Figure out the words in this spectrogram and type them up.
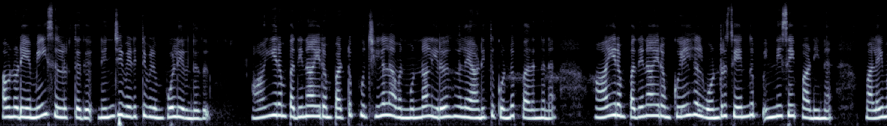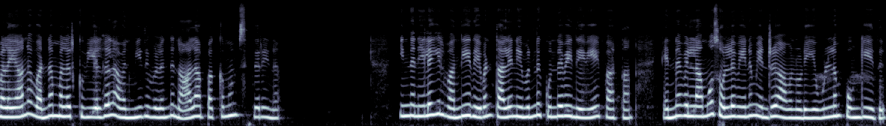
அவனுடைய மெய் சிலிர்த்தது. நெஞ்சு வெடித்து விடும் போல் இருந்தது. ஆயிரம் பதினாயிரம் பட்டுப்பூச்சிகள் அவன் முன்னால் இறகுகளை அடித்துக்கொண்டு பறந்தன. ஆயிரம் பதினாயிரம் குயில்கள் ஒன்று சேர்ந்து இன்னிசை பாடின. மலைமலையான வண்ண மலர் குவியல்கள் அவன் மீது விழுந்து நாலா பக்கமும் சிதறின. இந்த நிலையில் வந்தியத்தேவன் தலை நிமிர்ந்து குந்தவை தேவியை பார்த்தான். என்னவெல்லாமோ சொல்ல வேணும் என்று அவனுடைய உள்ளம் பொங்கியது.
